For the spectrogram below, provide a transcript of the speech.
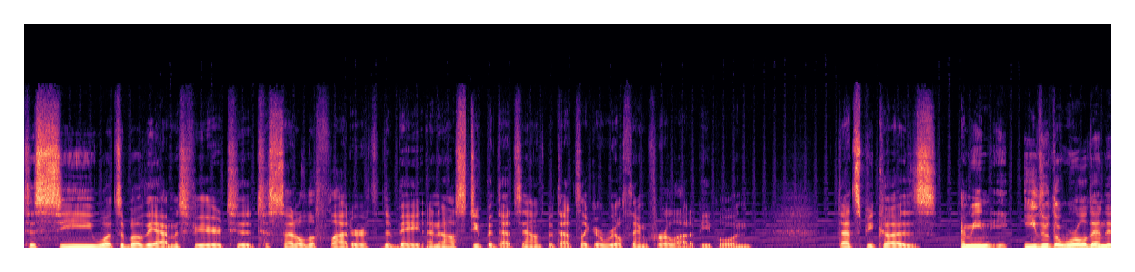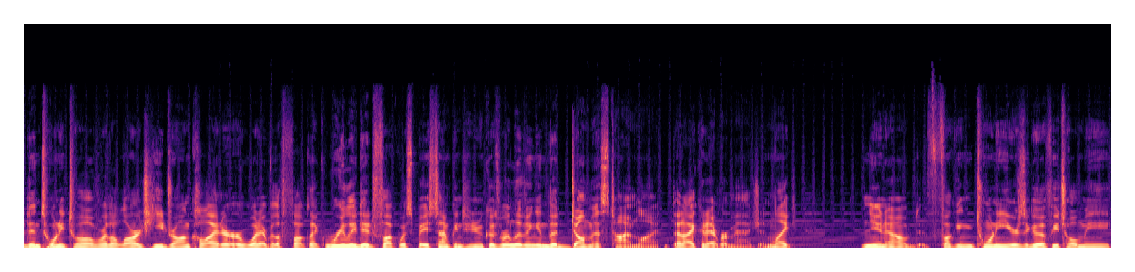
To see what's above the atmosphere, to, to settle the flat earth debate. I know how stupid that sounds, but that's like a real thing for a lot of people. And that's because I mean, either the world ended in 2012 or the Large Hadron Collider or whatever the fuck, like, really did fuck with space time continuum because we're living in the dumbest timeline that I could ever imagine. Like, you know, fucking 20 years ago, if you told me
